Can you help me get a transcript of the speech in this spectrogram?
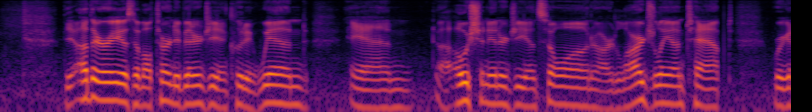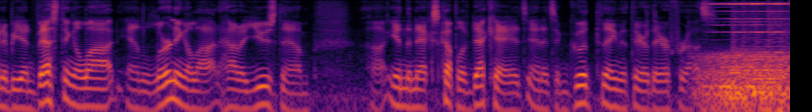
The other areas of alternative energy, including wind and uh, ocean energy and so on, are largely untapped. We're going to be investing a lot and learning a lot how to use them uh, in the next couple of decades, and it's a good thing that they're there for us.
